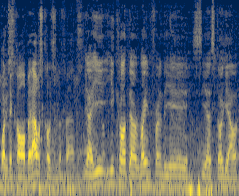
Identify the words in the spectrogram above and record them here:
what to call, but that was close to the fence. Yeah, he, he caught that right in front of the AACS dugout.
